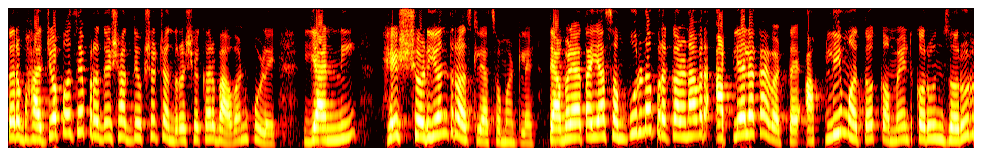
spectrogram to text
तर भाजपचे प्रदेशाध्यक्ष चंद्रशेखर बावनकुळे यांनी हे षडयंत्र असल्याचं म्हटलंय. त्यामुळे आता या संपूर्ण प्रकरणावर आपल्याला काय वाटतंय? आपली मतं कमेंट करून जरूर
